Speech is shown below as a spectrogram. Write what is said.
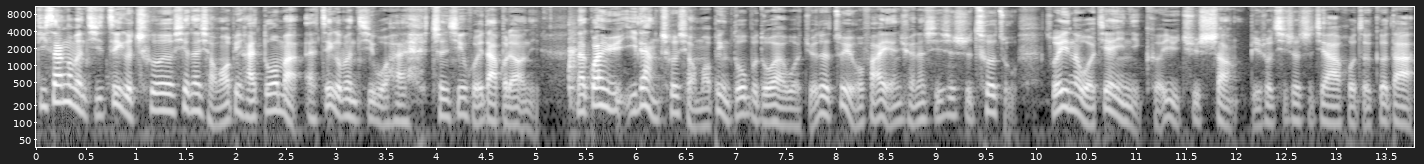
第三个问题，这个车现在小毛病还多吗？哎，这个问题我还 真心回答不了你。那关于一辆车小毛病多不多啊？我觉得最有发言权的其实是车主，所以呢，我建议你可以去上，比如说汽车之家或者各大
